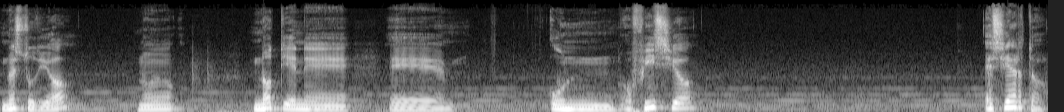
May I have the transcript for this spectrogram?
¿No estudió? ¿No, no tiene eh, un oficio? Es cierto,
